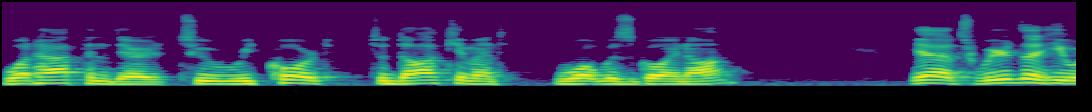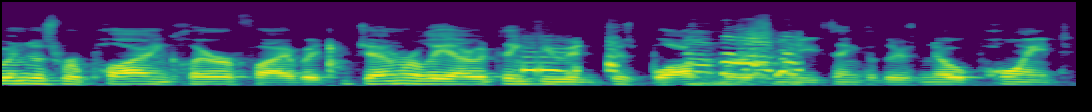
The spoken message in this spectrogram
what happened there, to record, to document what was going on. Yeah, it's weird that he wouldn't just reply and clarify, but generally I would think you would just block the person when you think that there's no point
